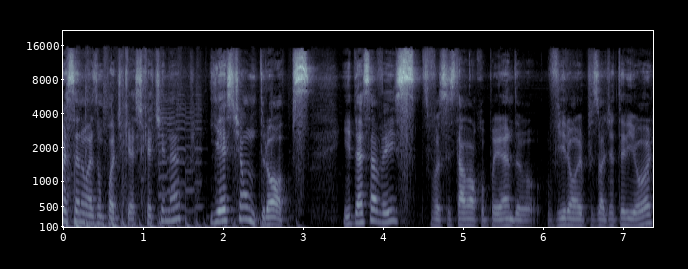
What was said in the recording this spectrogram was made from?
começando mais um podcast Catching Up e este é um Drops. E dessa vez, se vocês estavam acompanhando, viram o episódio anterior,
